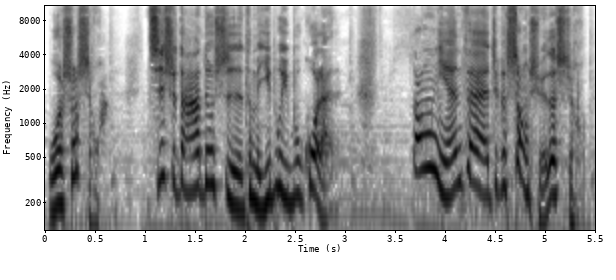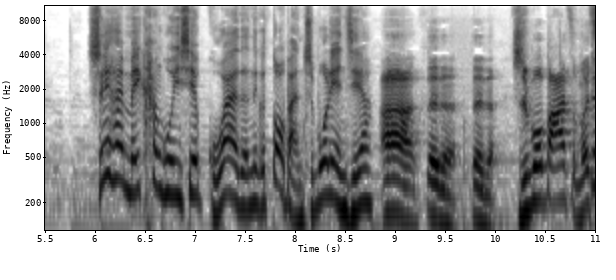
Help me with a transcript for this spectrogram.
我说实话，其实大家都是这么一步一步过来的。当年在这个上学的时候，谁还没看过一些国外的那个盗版直播链接啊？啊，对的，对的，直播吧怎么起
